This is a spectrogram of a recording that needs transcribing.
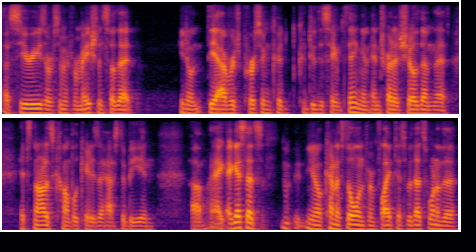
a series or some information so that you know the average person could could do the same thing and, and try to show them that it's not as complicated as it has to be. And um, I, I, guess that's you know kind of stolen from Flite Test, but that's one of the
